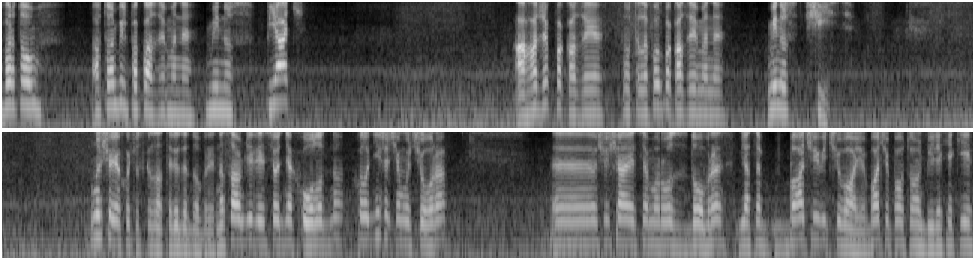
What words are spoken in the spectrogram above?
бортом автомобіль показує мене мінус 5. А гаджет показує, ну, телефон показує мене мінус 6. Ну, що я хочу сказати, люди добрі. На самом деле сьогодні холодно, холодніше, ніж вчора. Е, ощущається мороз добре. Я це бачу і відчуваю. Бачу по автомобілях, які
